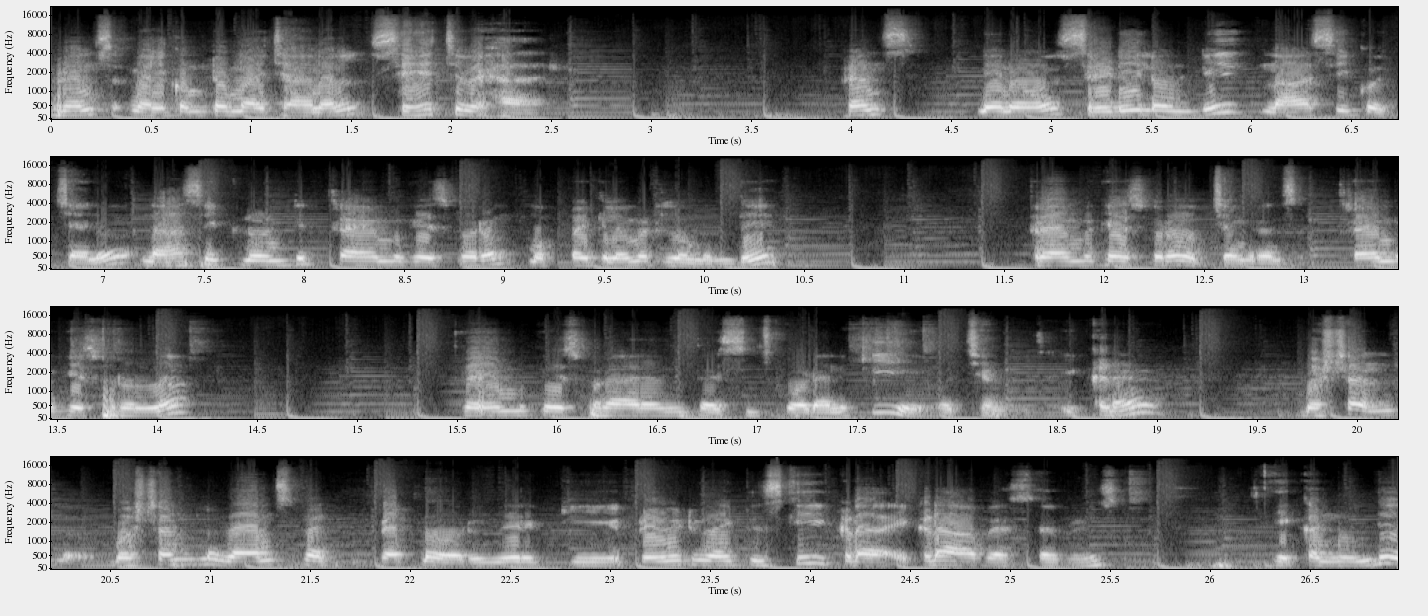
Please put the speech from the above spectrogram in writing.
friends welcome to my channel CH Vihar. Friends నేను షిరిడి నుండి నాసిక్ వచ్చాను. నాసిక్ నుండి త్రయంబకేశ్వరం ముప్పై కిలోమీటర్లు ఉంటుంది. త్రయంబకేశ్వరం వచ్చాం ఫ్రెండ్స్. త్రయంబకేశ్వరంలో త్రయంబకేశ్వర దర్శించుకోవడానికి వచ్చాం ఇక్కడ బస్ స్టాండ్ బస్ స్టాండ్లో వ్యాన్స్ పెట్టినవారు. వీరికి ప్రైవేట్ వెహికల్స్కి ఇక్కడ ఇక్కడ ఆపేస్తారు ఫ్రెండ్స్. ఇక్కడ నుండి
